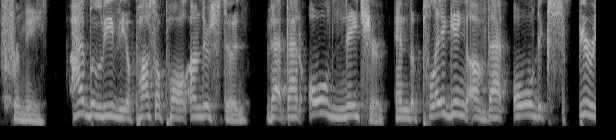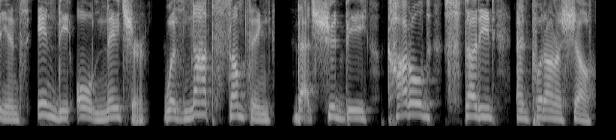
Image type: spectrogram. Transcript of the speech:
for me. I believe the apostle Paul understood that that old nature and the plaguing of that old experience in the old nature was not something that should be coddled, studied, and put on a shelf.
